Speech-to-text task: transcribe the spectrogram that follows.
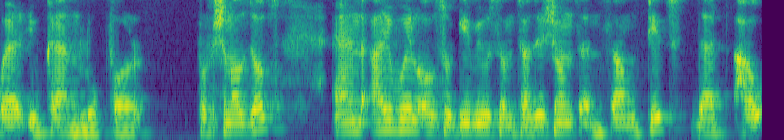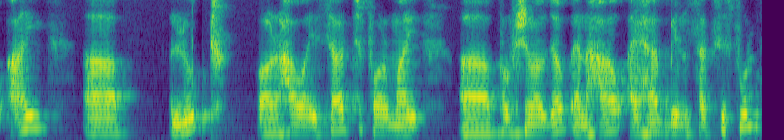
where you can look for professional jobs and I will also give you some suggestions and some tips that how I looked or how I searched for my uh, professional job and how I have been successful.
